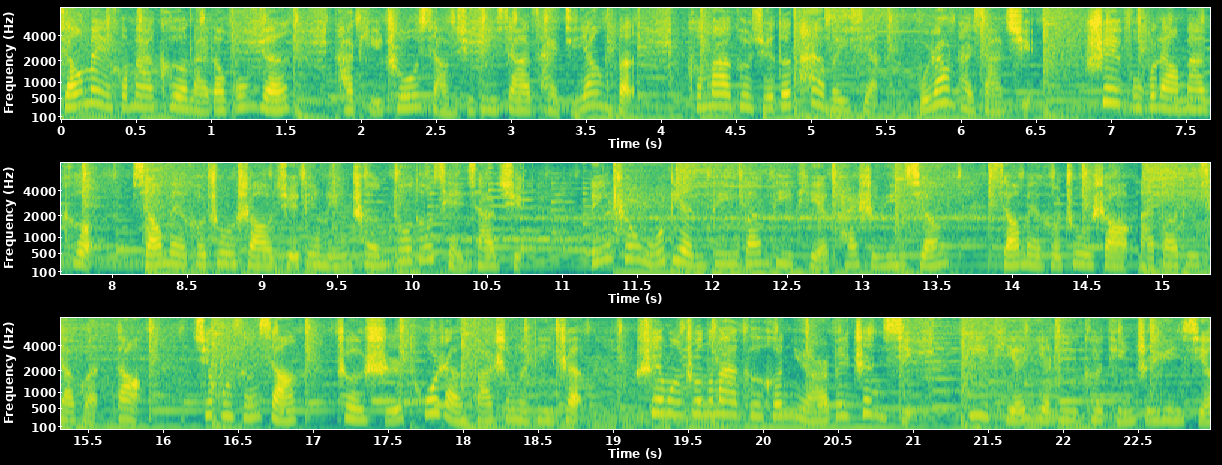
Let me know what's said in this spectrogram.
小美和麦克来到公园，他提出想去地下采集样本，可麦克觉得太危险，不让他下去。说服不了麦克，小美和助手决定凌晨偷偷潜下去。凌晨五点，第一班地铁开始运行。小美和助手来到地下管道，却不曾想，这时突然发生了地震。睡梦中的麦克和女儿被震醒，地铁也立刻停止运行。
